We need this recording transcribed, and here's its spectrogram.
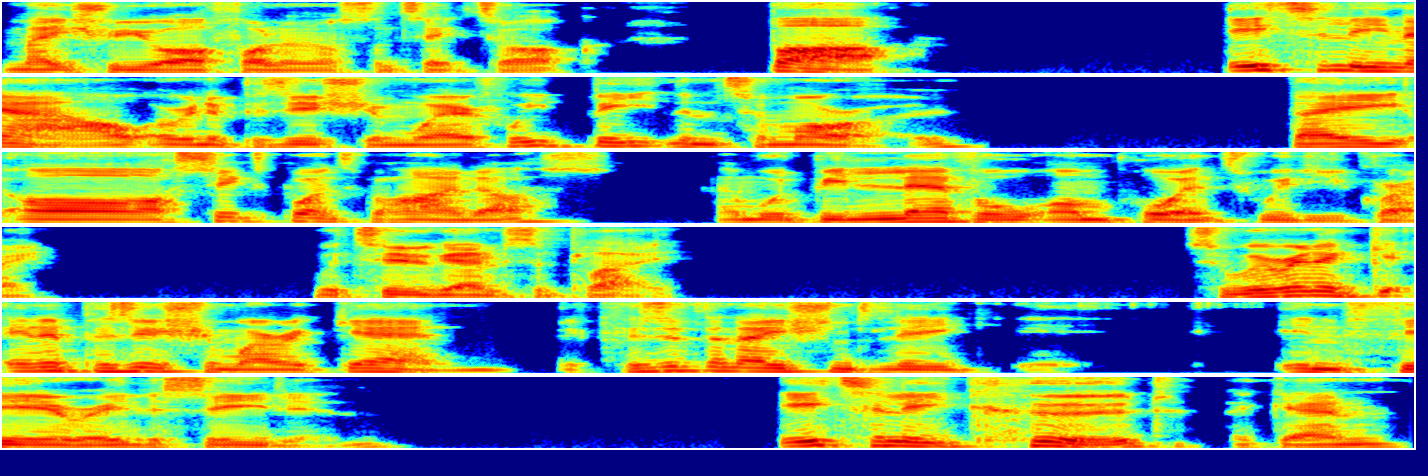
make sure you are following us on TikTok. But Italy now are in a position where if we beat them tomorrow, they are six points behind us and would be level on points with Ukraine with two games to play. So we're in a in a position where again, because of the Nations League, in theory, the seeding, Italy could again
